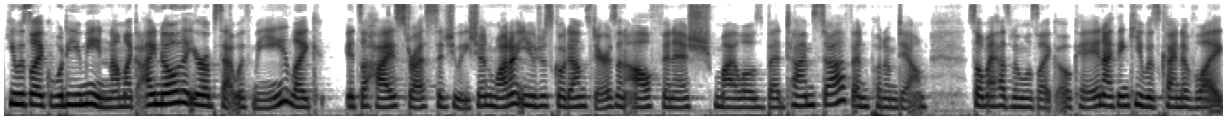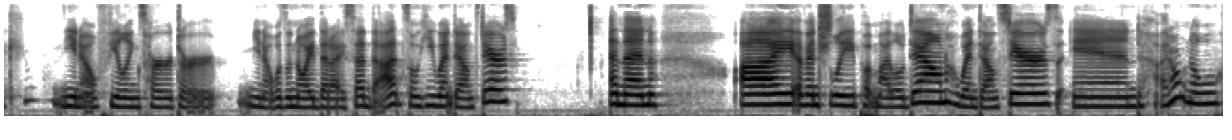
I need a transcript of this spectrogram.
he was like, what do you mean? And I'm like, I know that you're upset with me. Like, it's a high stress situation. Why don't you just go downstairs and I'll finish Milo's bedtime stuff and put him down? So my husband was like, okay. And I think he was kind of like, you know, feelings hurt or, you know, was annoyed that I said that. So he went downstairs. And then I eventually put Milo down, went downstairs, and I don't know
